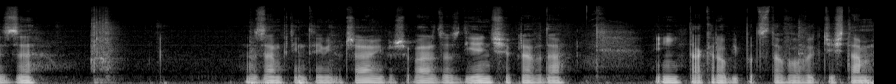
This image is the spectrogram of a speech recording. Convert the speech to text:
z zamkniętymi oczami. Proszę bardzo, zdjęcie, prawda? I tak robi podstawowy gdzieś tam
